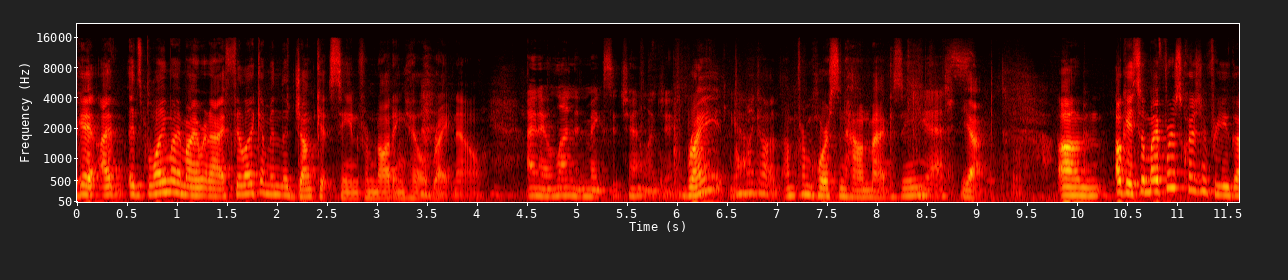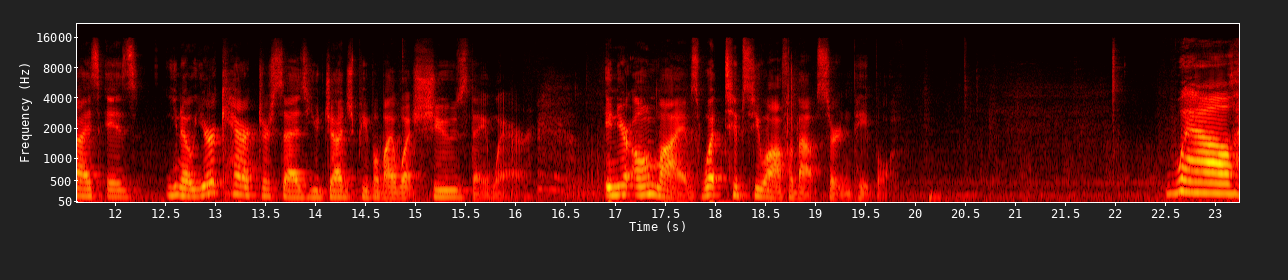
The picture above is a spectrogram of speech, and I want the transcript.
Okay, I, it's blowing my mind right now. I feel like I'm in the junket scene from Notting Hill right now. I know London makes it challenging. Right? Yeah. Oh my god, I'm from Horse and Hound magazine. Yes. Yeah. Um, okay, so my first question for you guys is you know, your character says you judge people by what shoes they wear. In your own lives, what tips you off about certain people? Well,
